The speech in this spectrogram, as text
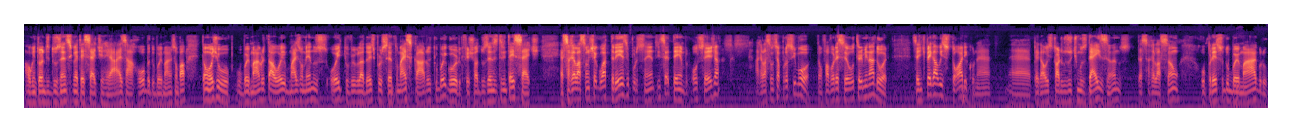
algo em torno de 257 reais a arroba do boi magro em São Paulo. Então hoje o, o boi magro está mais ou menos 8,2% mais caro que o boi gordo, que fechou a 237. Essa relação chegou a 13% em setembro, ou seja, a relação se aproximou, então favoreceu o terminador. Se a gente pegar o histórico, né, é, pegar o histórico dos últimos 10 anos dessa relação, o preço do boi magro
